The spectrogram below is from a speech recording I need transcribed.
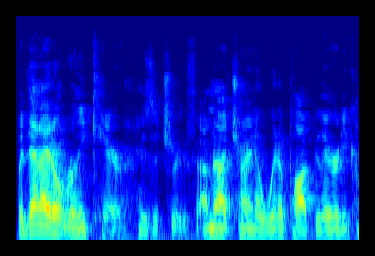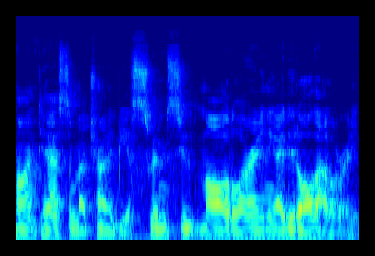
But then I don't really care, is the truth. I'm not trying to win a popularity contest. I'm not trying to be a swimsuit model or anything. I did all that already,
